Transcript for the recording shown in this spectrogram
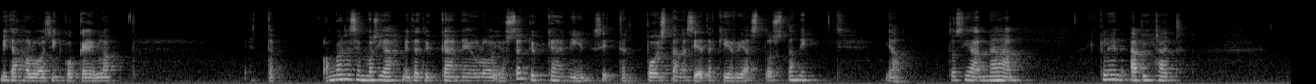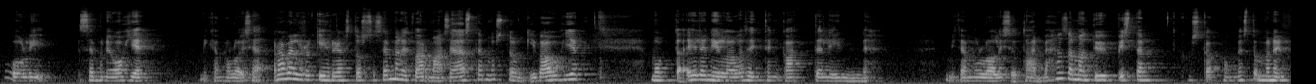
mitä haluaisin kokeilla onko ne semmoisia, mitä tykkää neuloa. Jos sen tykkää, niin sitten poistan ne sieltä kirjastosta. Ja tosiaan nämä Glen Abbeyhat oli semmoinen ohje, mikä mulla oli siellä Ravelry-kirjastossa. Semmoinen varmaan säästää, musta on kiva ohje. Mutta eilen illalla sitten kattelin, mitä mulla olisi jotain vähän samantyyppistä, koska mun mielestä tommonen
